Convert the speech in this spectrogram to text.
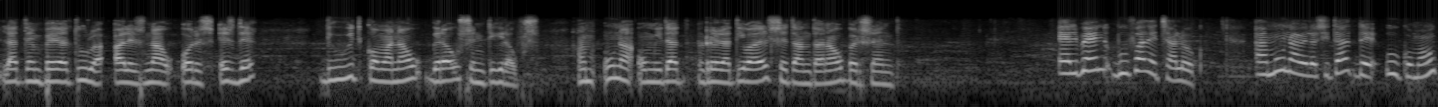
la temperatura a les 9 hores és de 18,9 graus centígraus, amb una humitat relativa del 79%. El vent bufa de xaloc, amb una velocitat de 1,1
